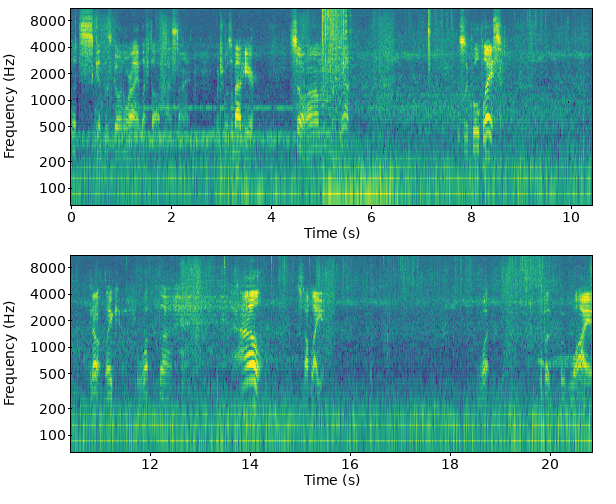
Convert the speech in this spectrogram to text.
let's get this going where I left off last time, which was about here. So, um, yeah. This is a cool place. You know, like, what the hell? Stop lagging. What? But, but why?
